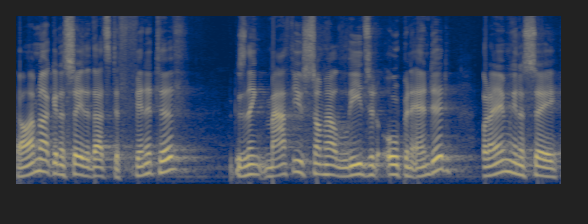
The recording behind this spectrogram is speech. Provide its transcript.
Now, I'm not going to say that that's definitive because I think Matthew somehow leads it open ended, but I am going to say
